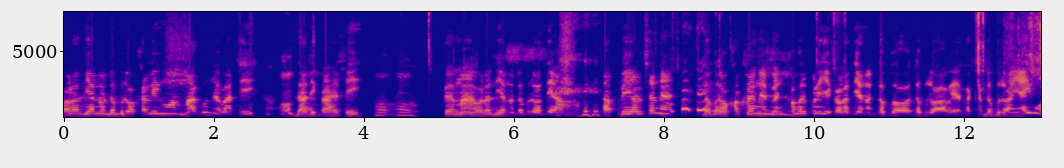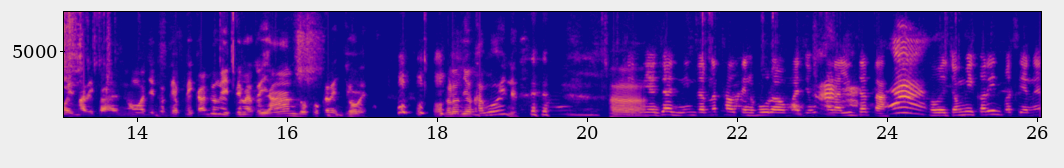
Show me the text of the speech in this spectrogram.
અડદિયાનો ડબરો ખાલી હું આમ માગું ને વાથી દાદી પાસેથી. હમ. કે માં અડદિયાનો ડબરો દે આમ આ પ્રિયલ છે ને ડબરો ખખડે ને એટલે ખબર પડી જાય કે અડદિયાનો ડબરો ડબરો આવે એટલે ડબરો અહીંયા આવ્યો હોય મારી પાસે. હું હજી તો ઢેફલી કાઢું નહીં પેલા તો આમ ડોકો કરીને જોવે. અડદિયો ખાવો હોય ને? હા. ત્યાં જા નીંદર ન આવતી ને હુરાઓમાં જે ઉખાડા લીધા તા હવે જમી કરીને પછી એને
